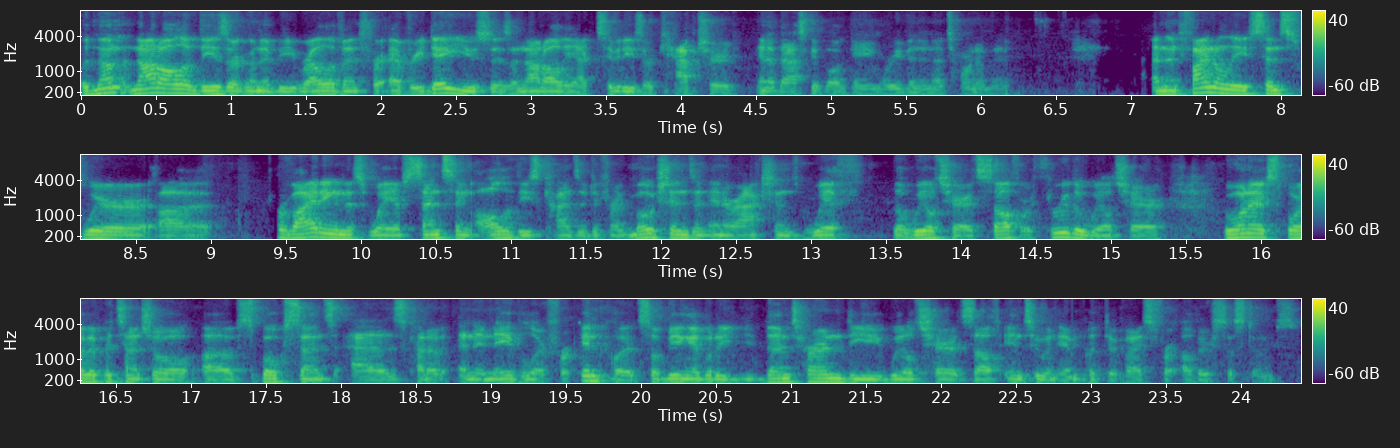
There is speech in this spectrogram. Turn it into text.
But none, not all of these are going to be relevant for everyday uses and not all the activities are captured in a basketball game or even in a tournament. And then finally, since we're uh, providing this way of sensing all of these kinds of different motions and interactions with the wheelchair itself or through the wheelchair, we want to explore the potential of SpokeSense as kind of an enabler for input. So being able to then turn the wheelchair itself into an input device for other systems.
